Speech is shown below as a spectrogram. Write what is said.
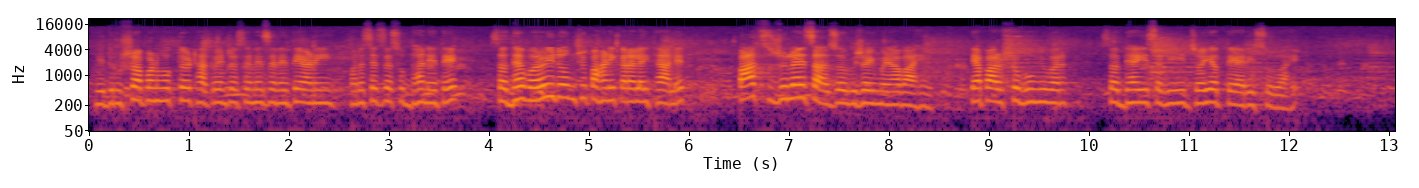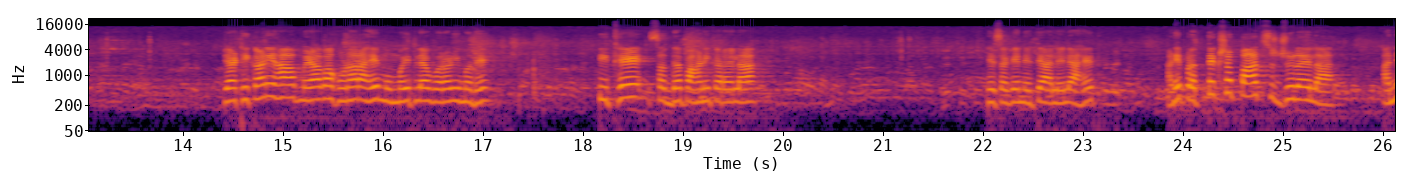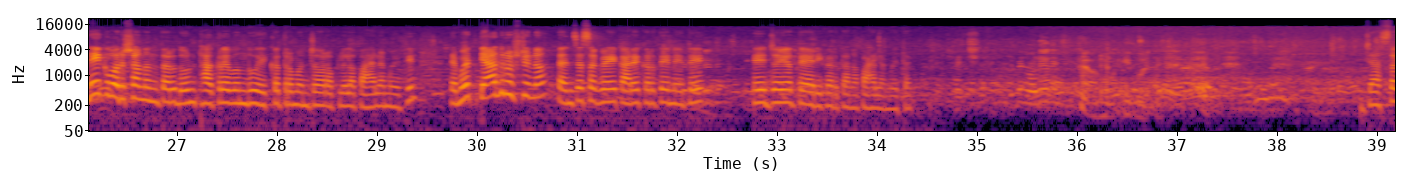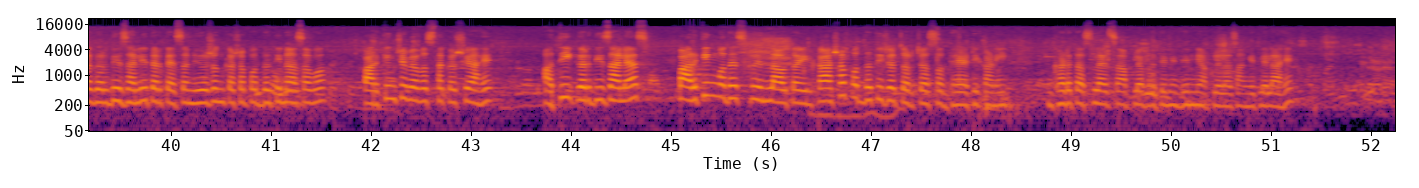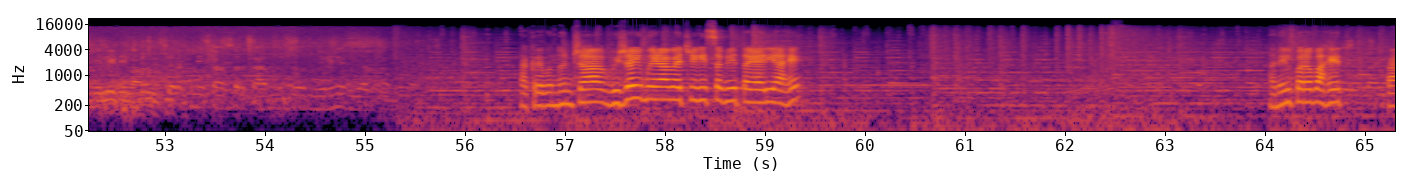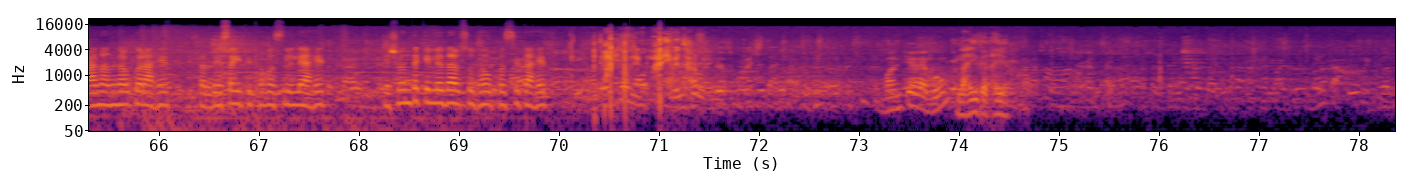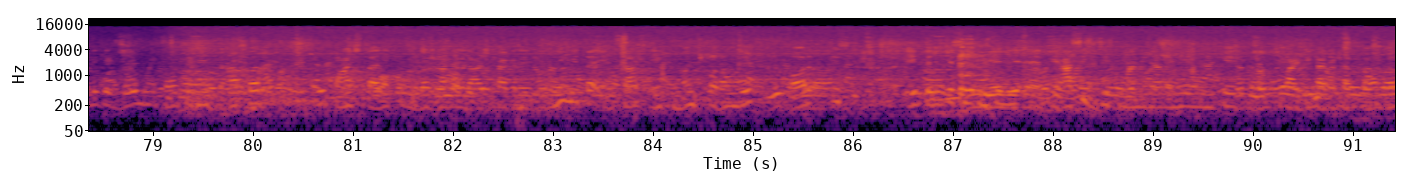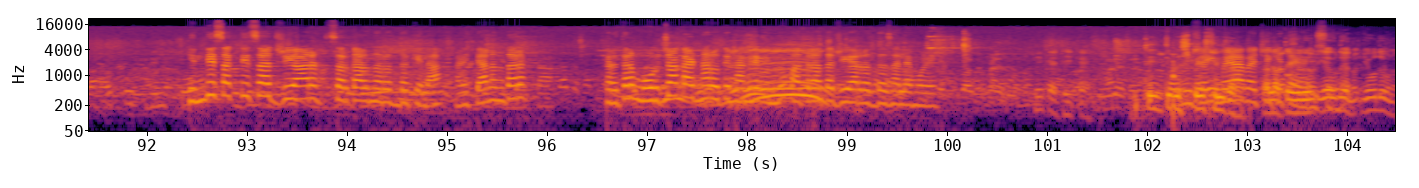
हे दृश्य आपण बघतोय ठाकरेंच्या सेनेचे नेते आणि मनसेचे सुद्धा नेते. सध्या वरळी डोमची पाहणी करायला इथे आलेत. पाच जुलैचा जो विजय मेळावा आहे त्या पार्श्वभूमीवर सध्या ही सगळी जय्यत तयारी सुरू आहे. ज्या ठिकाणी हा मेळावा होणार आहे मुंबईतल्या वरळीमध्ये तिथे सध्या पाहणी करायला हे सगळे नेते आलेले आहेत. आणि प्रत्यक्ष पाच जुलैला अनेक वर्षानंतर दोन ठाकरे बंधू एकत्र मंचावर आपल्याला पाहायला मिळतील. त्यामुळे त्या दृष्टीनं त्यांचे सगळे कार्यकर्ते नेते हे जय तयारी करताना पाहायला मिळतात. जास्त गर्दी झाली तर त्याचं नियोजन कशा पद्धतीनं असावं? पार्किंगची व्यवस्था कशी आहे? अति गर्दी झाल्यास पार्किंगमध्ये स्क्रीन लावता येईल का? अशा पद्धतीच्या चर्चा सध्या या ठिकाणी घडत असल्याचं आपल्या प्रतिनिधींनी आपल्याला सांगितलेलं आहे. ठाकरे बंधूंच्या विजयी मेळाव्याची ही सगळी तयारी आहे. अनिल परब आहेत बाळा नांदगावकर आहेत सरदेसाई तिथं बसलेले आहेत यशवंत किल्लेदार सुद्धा उपस्थित आहेत. पाँच तारीख को उद्धव ठाकरे राज ठाकरे दोनों नेता एक साथ एक मंच पर एक तरीके से ये ये ऐतिहासिक जीत मानी जा रही है उनके पार्टी कार्यकर्ताओं और हिंदी सक्तीचा जी आर सरकारनं रद्द केला आणि त्यानंतर खरं तर मोर्चा काढणार होते ठाकरे बंधू मात्र आता जी आर रद्द झाल्यामुळे. ही ते येऊ देऊ येऊ देऊ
